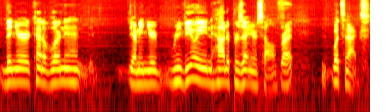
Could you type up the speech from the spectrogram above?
Then you're kind of learning. I mean, you're reviewing how to present yourself. Right. What's next?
